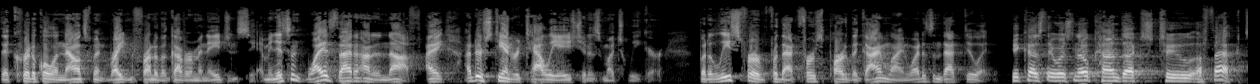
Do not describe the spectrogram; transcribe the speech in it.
the critical announcement right in front of a government agency. I mean, isn't why is that not enough? I understand retaliation is much weaker, but at least for, for that first part of the guideline, why doesn't that do it? Because there was no conduct to effect.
